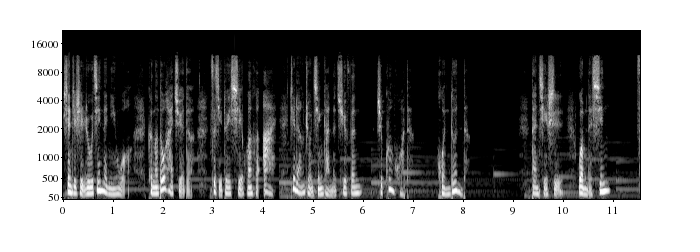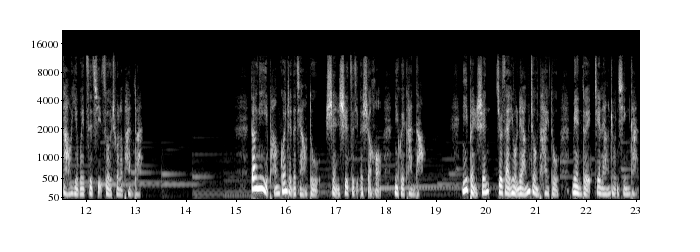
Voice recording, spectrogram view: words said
甚至是如今的你我，可能都还觉得自己对喜欢和爱这两种情感的区分是困惑的。混沌的，但其实我们的心早已为自己做出了判断。当你以旁观者的角度审视自己的时候，你会看到，你本身就在用两种态度面对这两种情感。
